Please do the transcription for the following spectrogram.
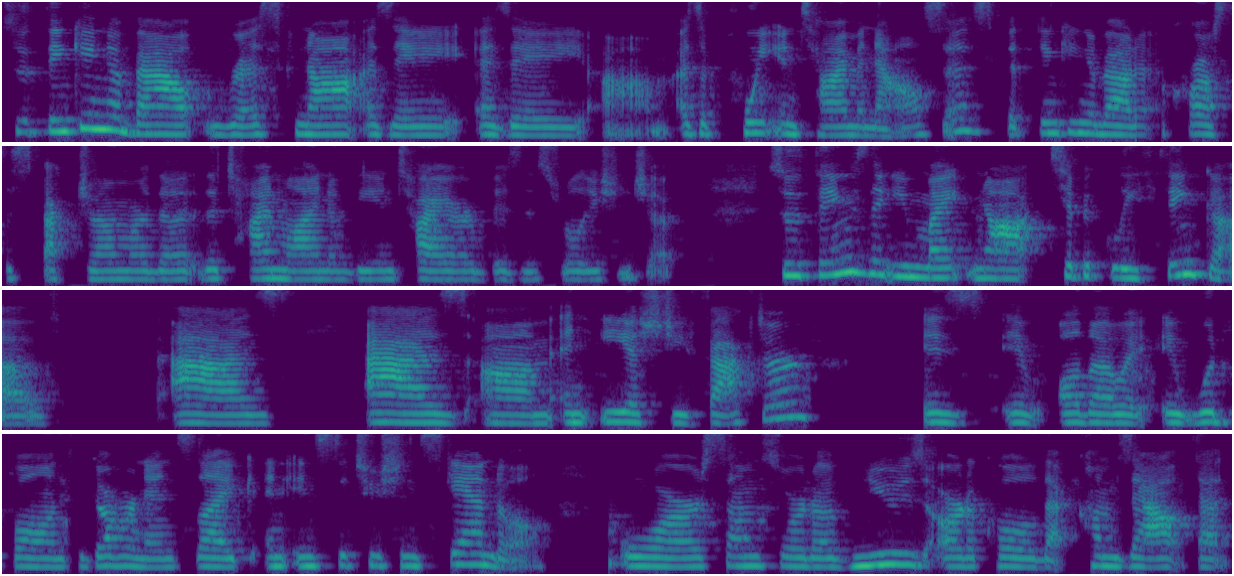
So thinking about risk not as a as a um, as a point in time analysis, but thinking about it across the spectrum or the the timeline of the entire business relationship. So things that you might not typically think of as as um, an ESG factor is it, although it, it would fall into governance, like an institution scandal or some sort of news article that comes out that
